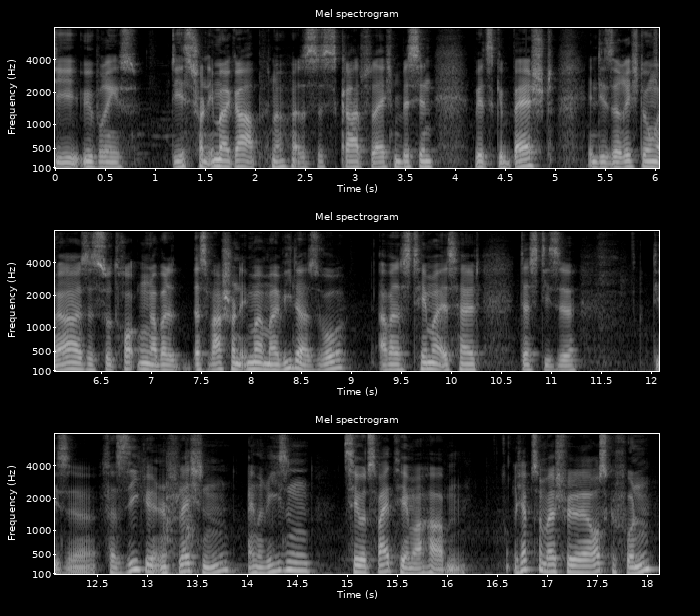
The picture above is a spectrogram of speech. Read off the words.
die übrigens, die es schon immer gab. Ne? Also es ist gerade vielleicht ein bisschen, wird es gebasht in diese Richtung, ja, es ist so trocken, aber das war schon immer mal wieder so. Aber das Thema ist halt, dass diese, diese versiegelten Flächen ein riesen CO2-Thema haben. Ich habe zum Beispiel herausgefunden,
